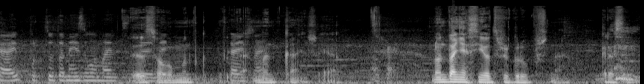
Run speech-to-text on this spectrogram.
Ok, porque tu também és um amante de, Eu sou um amante de cães, amante de cães, é. okay. Não tenho assim outros grupos, não. Graças a Deus.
